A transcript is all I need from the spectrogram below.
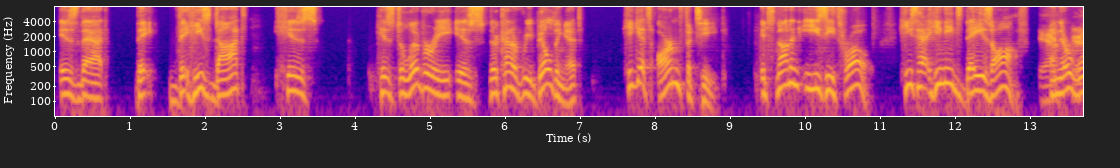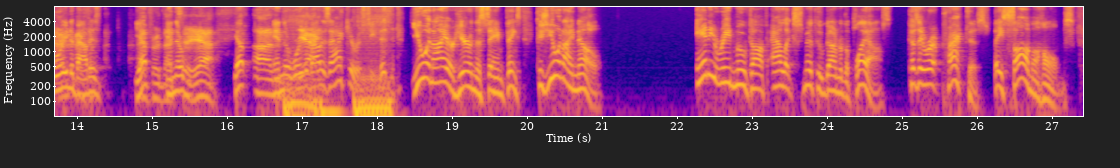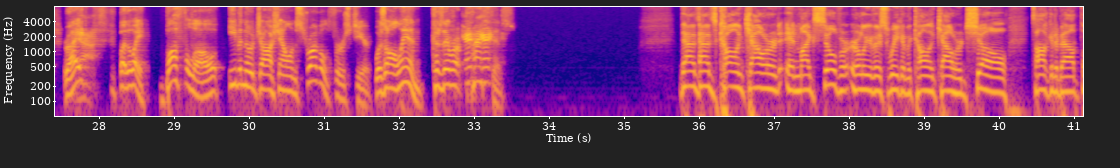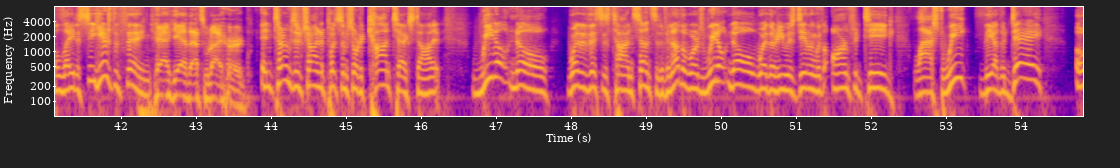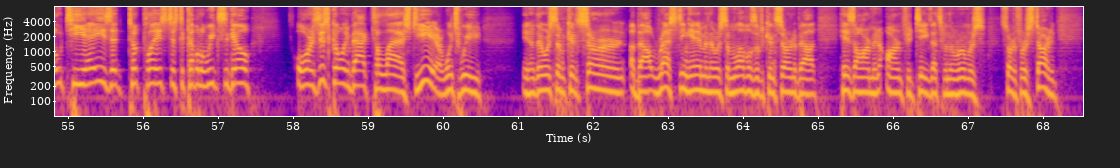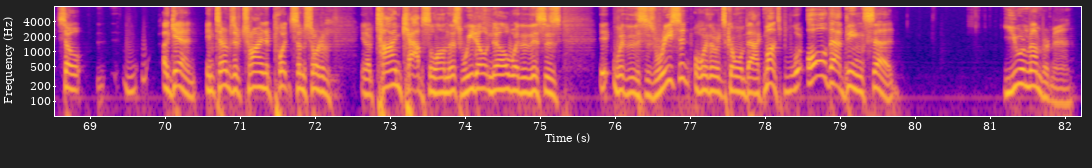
is that they, that he's not his his delivery is they're kind of rebuilding it. He gets arm fatigue. It's not an easy throw. He's had he needs days off, Yeah, and they're yeah, worried about his. Yep, I've heard that and they're too. Yeah. Yep. Um, and they're worried yeah. about his accuracy. This- you and I are hearing the same things because you and I know Andy Reid moved off Alex Smith, who got into the playoffs because they were at practice. They saw Mahomes, right? Yeah. By the way, Buffalo, even though Josh Allen struggled first year, was all in because they were at and- practice. That- That's Colin Cowherd and Mike Silver earlier this week on the Colin Cowherd Show, talking about the latest. See, here's the thing. Yeah, yeah, that's what I heard. in terms of trying to put some sort of context on it, we don't know whether this is time sensitive. In other words, we don't know whether he was dealing with arm fatigue last week, the other day, OTAs that took place just a couple of weeks ago, or is this going back to last year, which we, you know, there was some concern about resting him, and there were some levels of concern about his arm and arm fatigue. That's when the rumors sort of first started. So, again, in terms of trying to put some sort of you know time capsule on this, we don't know whether this is whether this is recent or whether it's going back months. But all that being said, you remember, man,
